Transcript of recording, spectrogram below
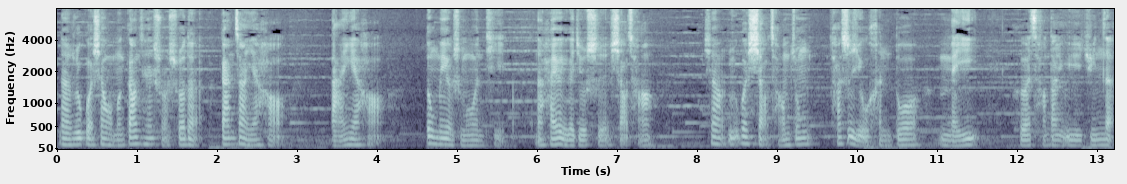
那如果像我们刚才所说的肝脏也好，胆也好，都没有什么问题，那还有一个就是小肠，像如果小肠中它是有很多酶和肠道有益菌的，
